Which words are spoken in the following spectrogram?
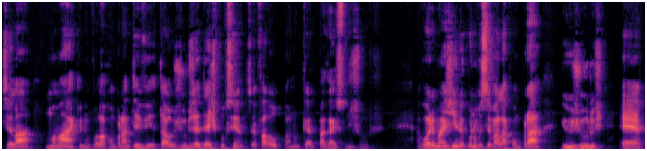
sei lá, uma máquina, vou lá comprar uma TV, tá? Os juros é 10%. Você vai falar, opa, não quero pagar isso de juros. Agora imagina quando você vai lá comprar e os juros é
